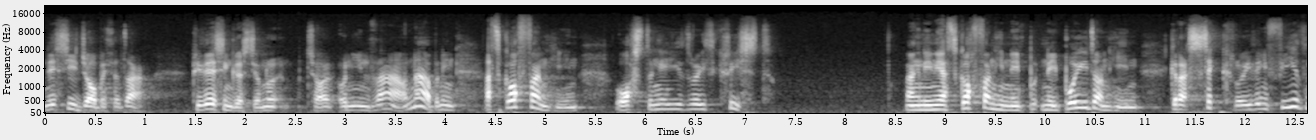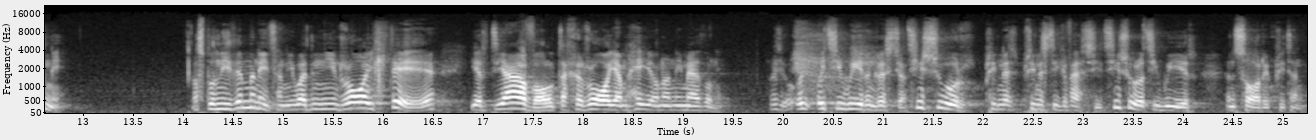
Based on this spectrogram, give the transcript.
nes i job eitha da. Pryd ddes i'n gristion, o'n i'n dda. Ond na, bod ni'n atgoffa'n hun o ostyngeidrwydd Christ. Mae angen i ni atgoffa'n hun neu, neu bwyd o'n hun gyda sicrwydd ein ffydd ni. Os byddwn ni ddim yn gwneud hynny, wedyn ni'n rhoi lle i'r diafol dechrau rhoi am heion o'n ei meddwl ni. Wyt ti wir yn Gristion? Ti'n siŵr pryd nes ti gyffesu? Ti'n siŵr o ti wir yn sori pryd hynny?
